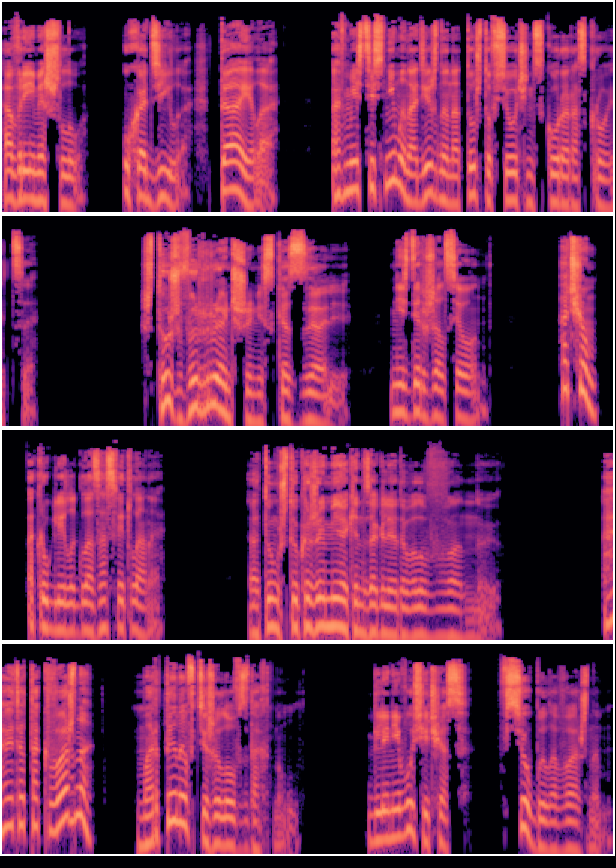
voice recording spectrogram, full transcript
а время шло, уходило, таяло, а вместе с ним и надежда на то, что все очень скоро раскроется. «Что ж вы раньше не сказали?» — не сдержался он. «О чем?» — округлила глаза Светлана. «О том, что Кожемякин заглядывал в ванную». «А это так важно?» Мартынов тяжело вздохнул. Для него сейчас все было важным.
